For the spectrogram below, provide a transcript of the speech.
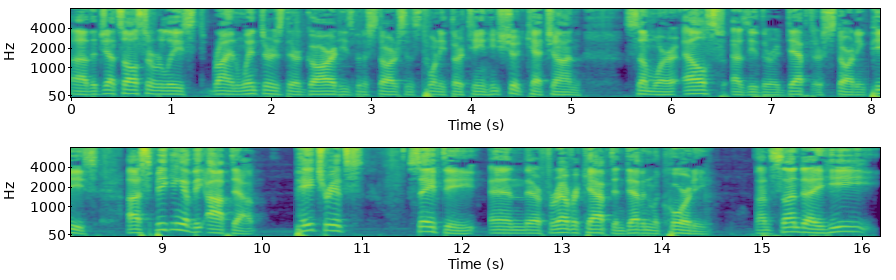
Uh, the Jets also released Brian Winters, their guard. He's been a starter since 2013. He should catch on somewhere else as either a depth or starting piece. Uh, speaking of the opt out, Patriots safety and their forever captain Devin McCourty on Sunday he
